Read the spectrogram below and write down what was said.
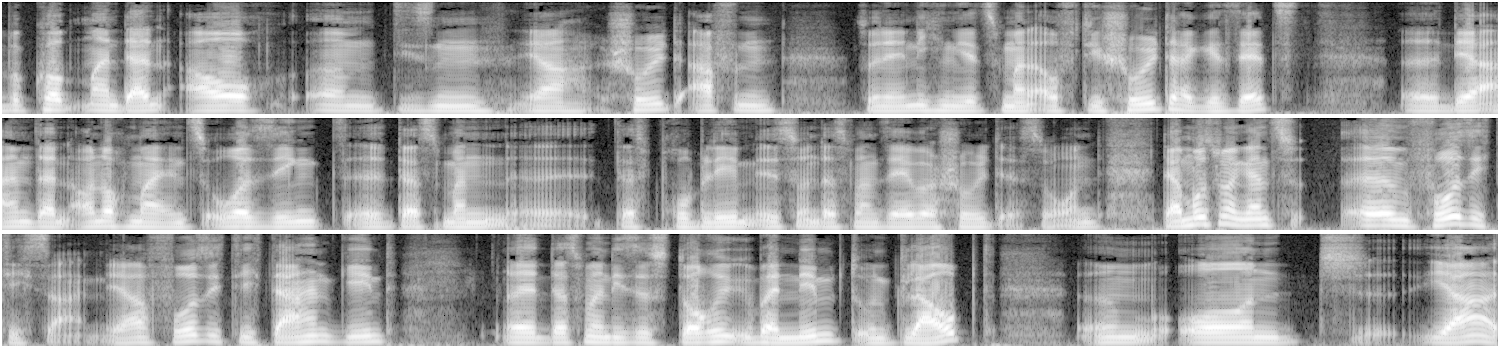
bekommt man dann auch ähm, diesen ja, Schuldaffen, so nenne ich ihn jetzt mal, auf die Schulter gesetzt der einem dann auch noch mal ins Ohr singt, äh, dass man äh, das Problem ist und dass man selber schuld ist. So und da muss man ganz äh, vorsichtig sein, ja, vorsichtig dahingehend, äh, dass man diese Story übernimmt und glaubt ähm, und ja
